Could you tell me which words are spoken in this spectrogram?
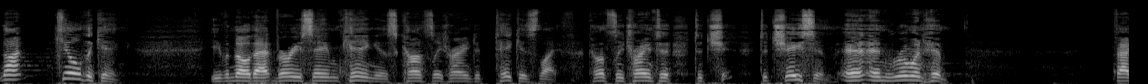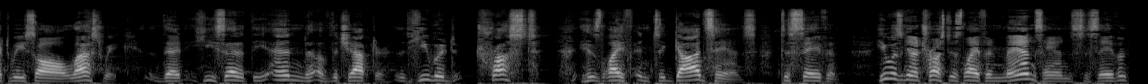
not kill the king even though that very same king is constantly trying to take his life, constantly trying to, to, ch- to chase him and, and ruin him. In fact, we saw last week that he said at the end of the chapter that he would trust his life into God's hands to save him. He wasn't going to trust his life in man's hands to save him.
